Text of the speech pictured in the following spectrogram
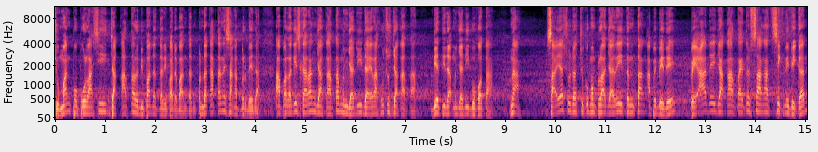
Cuman populasi Jakarta lebih padat daripada Banten. Pendekatannya sangat berbeda. Apalagi sekarang Jakarta menjadi daerah khusus Jakarta. Dia tidak menjadi ibu kota. Nah, saya sudah cukup mempelajari tentang APBD. PAD Jakarta itu sangat signifikan.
